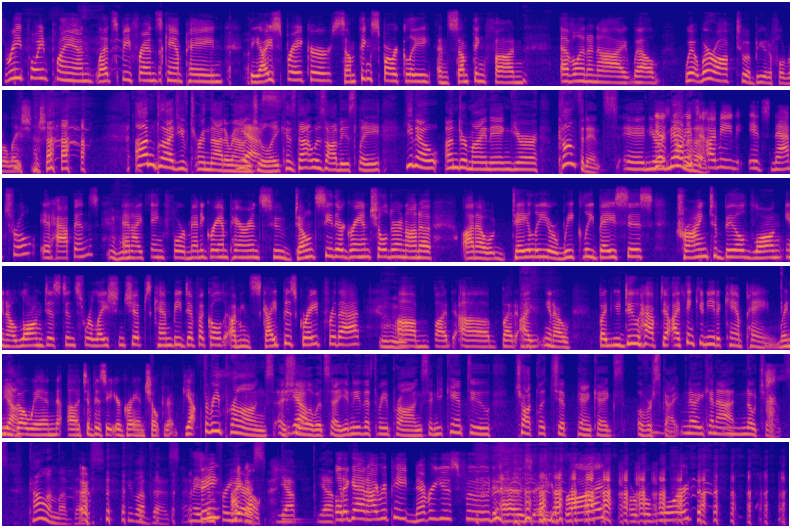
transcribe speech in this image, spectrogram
Three point plan. Let's be friends campaign. The icebreaker, something sparkly and something fun. Evelyn and I, well, we're, we're off to a beautiful relationship. I'm glad you've turned that around, Yes. Julie, because that was obviously, you know, undermining your confidence in your yes, no, nanahood. I mean, it's natural. It happens. Mhm. And I think for many grandparents who don't see their grandchildren on a on a daily or weekly basis, trying to build long, you know, long distance relationships can be difficult. I mean, Skype is great for that. Mhm. Um, but uh, but I, you know, but you do have to. I think you need a campaign when you Yeah. go in uh, to visit your grandchildren. Yeah. three prongs, as Yeah. Sheila would say. You need the three prongs, and you can't do chocolate chip pancakes over Skype. No, you cannot. No chance. Colin loved those. He loved those. I made See? them for I years. know. Yep. Yep. But again, I repeat, never use food as a bribe or reward.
